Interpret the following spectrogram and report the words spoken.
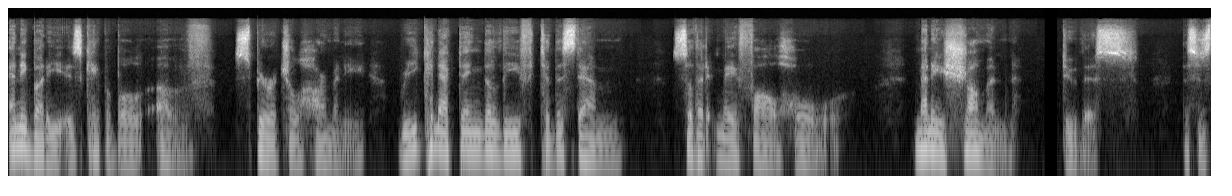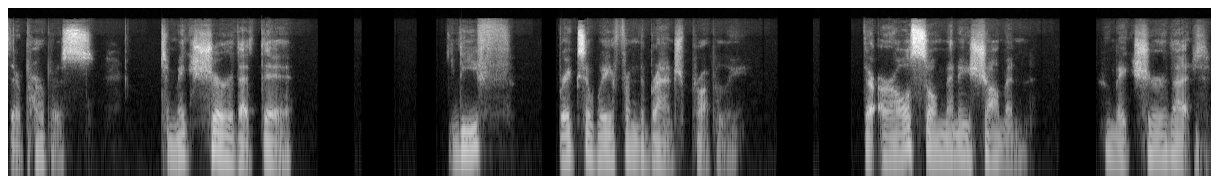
Anybody is capable of spiritual harmony, reconnecting the leaf to the stem so that it may fall whole. Many shaman do this. This is their purpose to make sure that the leaf breaks away from the branch properly. There are also many shaman who make sure that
